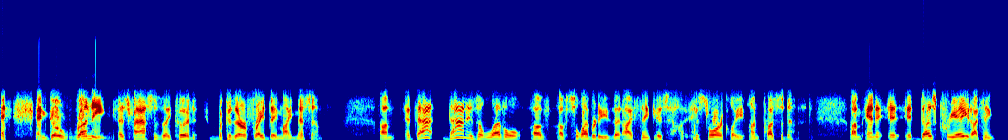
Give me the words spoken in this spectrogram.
and go running as fast as they could because they're afraid they might miss him. Um, and that that is a level of, of celebrity that I think is historically unprecedented. Um, and it, it, it does create, I think,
